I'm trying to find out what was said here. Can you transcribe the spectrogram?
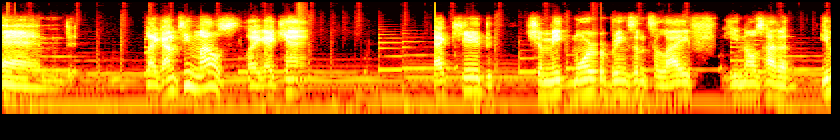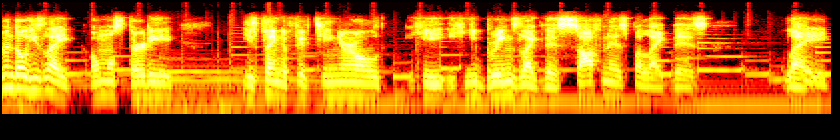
and like I'm Team Miles. Like I can't. That kid, Shameik Moore, brings him to life. He knows how to, even though he's like almost thirty, he's playing a 15 year old. He he brings like this softness, but like this, like,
